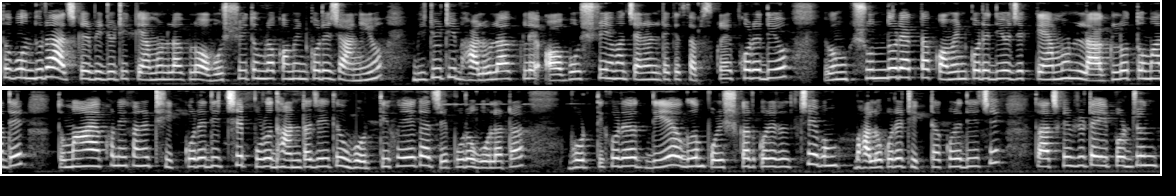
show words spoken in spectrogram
তো বন্ধুরা, আজকের ভিডিওটি কেমন লাগল অবশ্যই তোমরা কমেন্ট করে জানিও। ভিডিওটি ভালো লাগলে অবশ্যই আমার চ্যানেলটাকে সাবস্ক্রাইব করে দিও এবং সুন্দর একটা কমেন্ট করে দিও যে কেমন লাগল তোমাদের। তো মা এখন এখানে ঠিক করে দিচ্ছে, পুরো ধানটা যেহেতু ভর্তি হয়ে গেছে, পুরো গোলাটা ভর্তি করে দিয়ে একদম পরিষ্কার করে দিচ্ছে এবং ভালো করে ঠিকঠাক করে দিয়েছে। তো আজকের ভিডিওটা এই পর্যন্ত,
